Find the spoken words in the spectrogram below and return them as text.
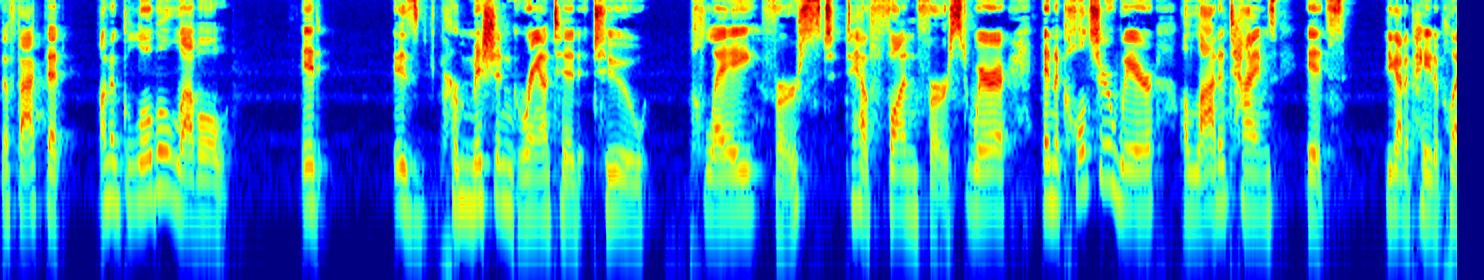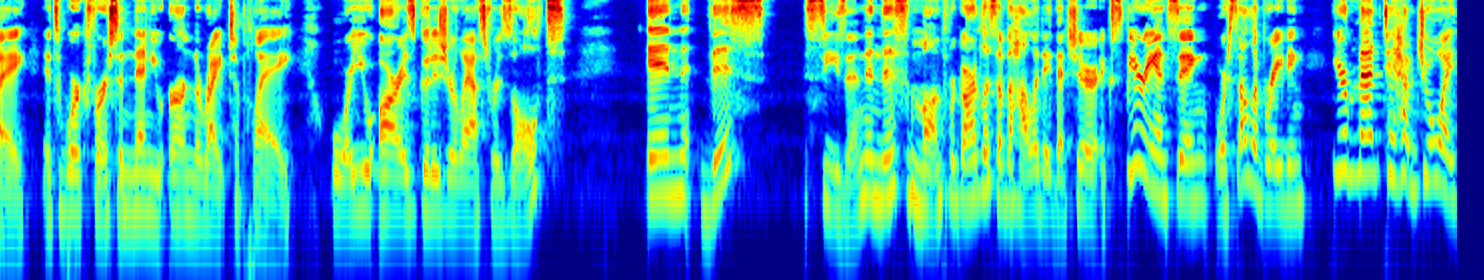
the fact that on a global level, it is permission granted to play first, to have fun first, where in a culture where a lot of times it's you got to pay to play. It's work first and then you earn the right to play or you are as good as your last result. In this season, in this month, regardless of the holiday that you're experiencing or celebrating, you're meant to have joy,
